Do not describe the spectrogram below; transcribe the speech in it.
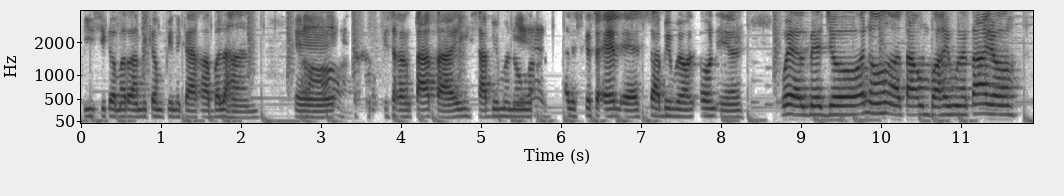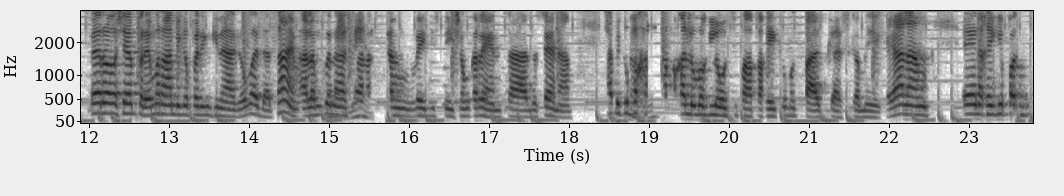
busy ka, marami kang pinagkakabalahan. Eh, isa, isa kang tatay, sabi mo nung Yeah. alis ka sa LS, sabi mo on air, well, medyo ano, ah, taong bahay muna tayo. Pero syempre, marami ka pa rin ginagawa that time. Alam ko na sa isang radio station ka rin sa Lucena. Sabi ko, baka napakaluwag-luwag si Papa Kiko mag-podcast kami. Kaya lang, eh, nakikipag,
